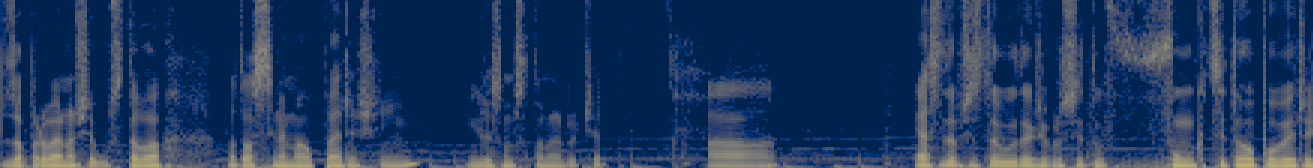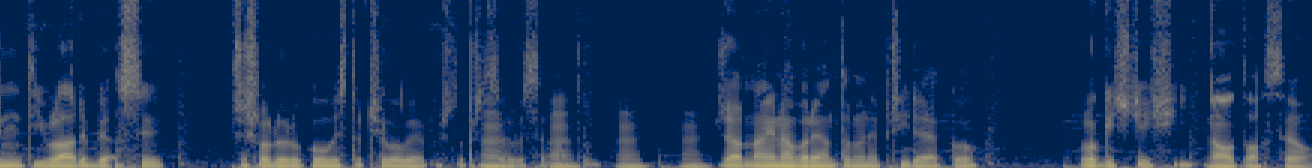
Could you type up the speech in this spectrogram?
za prvé naše ústava na to asi nemá úplně řešení. Nikdo jsem se to nedočet. A já si to představuju tak, že prostě tu funkci toho pověření té vlády by asi přešla do rukou Vystrčilovi jakožto předsedovi hmm, Senátu. Hmm, hmm, hmm. Žádná jiná varianta mi nepřijde jako logičtější. No to asi jo.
